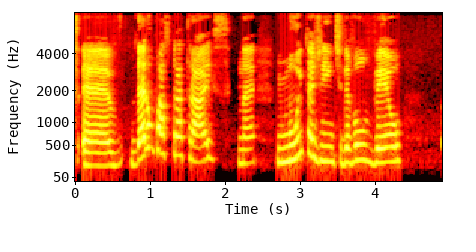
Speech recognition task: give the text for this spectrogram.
é, deram um passo para trás, né? Muita gente devolveu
